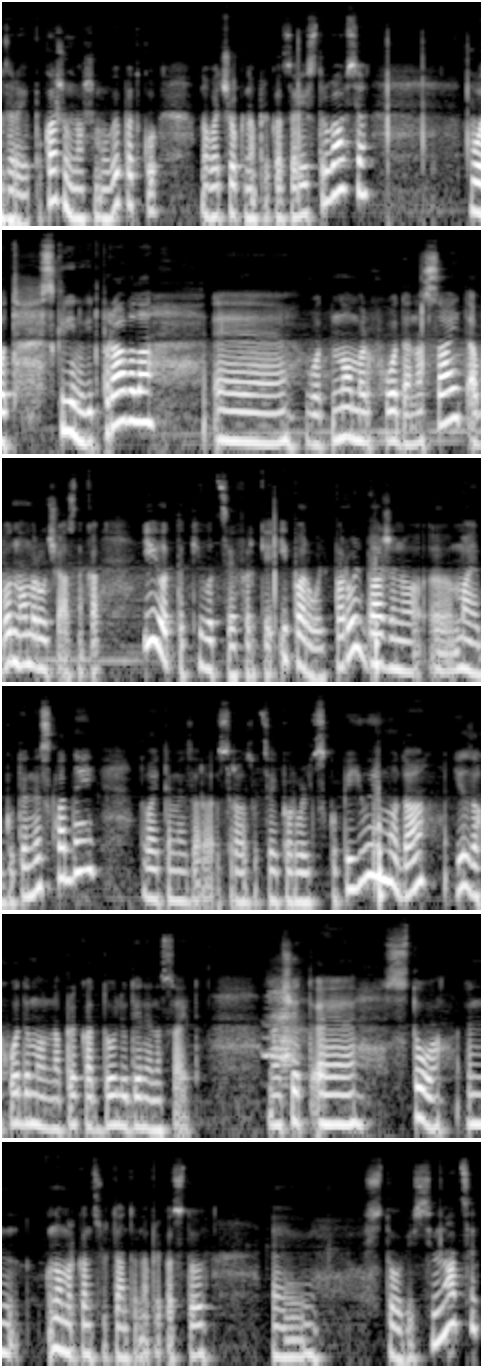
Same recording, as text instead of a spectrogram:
Зараз я покажу в нашому випадку. Новачок, наприклад, зареєструвався. От, скрін відправила. Е, от, номер входу на сайт або номер учасника. І от такі от циферки. І пароль. Пароль бажано е, має бути нескладний. Давайте ми зараз зразу цей пароль скопіюємо да, і заходимо, наприклад, до людини на сайт. Значить, е, 100, номер консультанта, наприклад, 100, е, 118,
